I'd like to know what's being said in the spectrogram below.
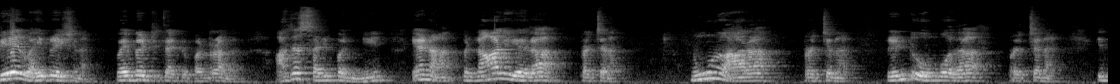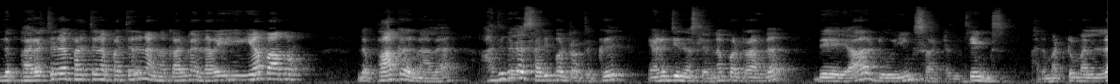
பேர் வைப்ரேஷனை வைப்ரேட் டிடெக்ட் பண்ணுறாங்க அதை சரி பண்ணி ஏன்னா இப்போ நாலு ஏழா பிரச்சனை. மூணு ஆறா பிரச்சனை. ரெண்டு ஒம்போதா பிரச்சனை. இந்த பிரச்சனை பிரச்சனை பிரச்சனை நாங்கள் கண்ணில் நிறையா பார்க்குறோம். இந்த பார்க்கறதுனால அதுகளை சரி பண்றதுக்கு எனர்ஜினஸ்ல என்ன பண்ணுறாங்க they are doing certain things அது மட்டுமல்ல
